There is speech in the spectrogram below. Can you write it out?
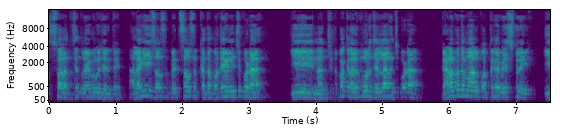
ఉత్సవాలు అత్యంత వైభవంగా జరుగుతాయి. అలాగే ఈ సంవత్సరం ప్రతి సంవత్సరం గత పదేళ్ళ నుంచి కూడా ఈ నా చుట్టుపక్కల నలుమూల జిల్లాల నుంచి కూడా గణపతి మాలు కొత్తగా వేసుకుని ఈ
